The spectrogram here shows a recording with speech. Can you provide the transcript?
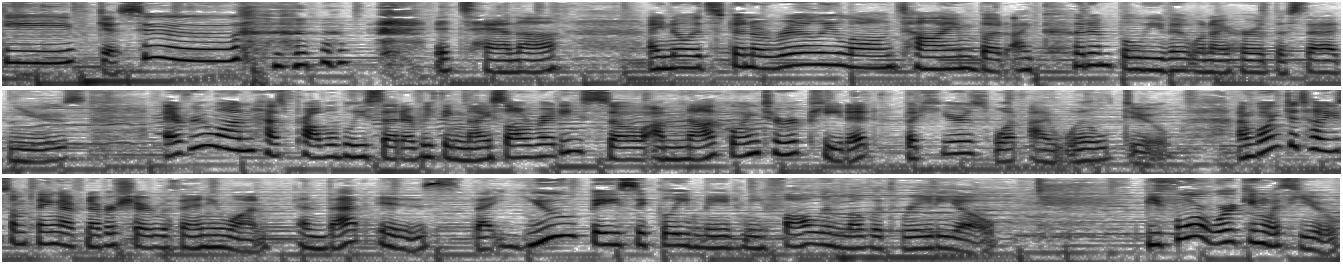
Guess who? it's Hannah. I know it's been a really long time, but I couldn't believe it when I heard the sad news. Everyone has probably said everything nice already, so I'm not going to repeat it, but here's what I will do. I'm going to tell you something I've never shared with anyone, and that is that you basically made me fall in love with radio. Before working with you,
